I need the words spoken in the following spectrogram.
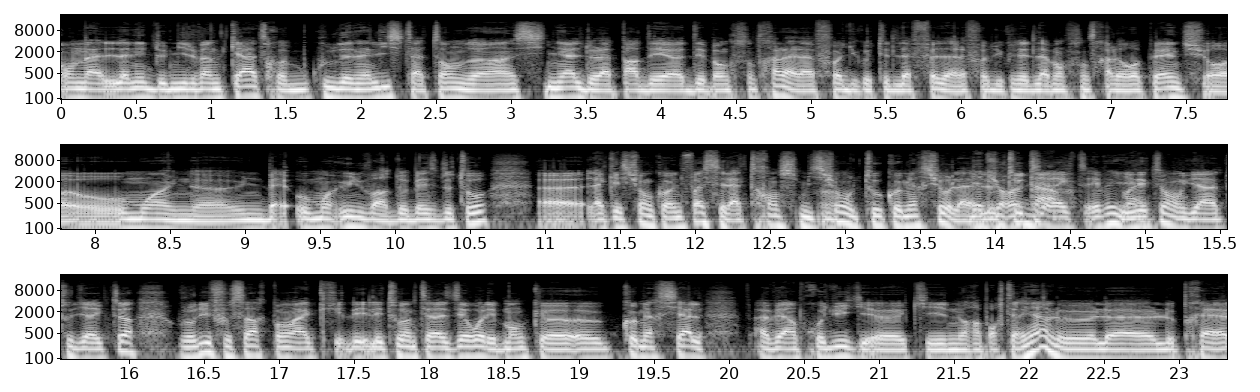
on a l'année 2024. Beaucoup d'analystes attendent un signal de la part des, euh, des, banques centrales, à la fois du côté de la Fed, à la fois du côté de la Banque centrale européenne, sur euh, au moins une, une au moins une voire deux baisses de taux. Euh, la question, encore une fois, c'est la transmission aux taux commerciaux, la, il y a le taux direct. Et eh oui, ouais. il y a un taux directeur. Aujourd'hui, il faut savoir que pendant les, les, taux d'intérêt zéro, les banques commerciales avaient un produit qui, qui ne rapportait rien, le, le, le prêt,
